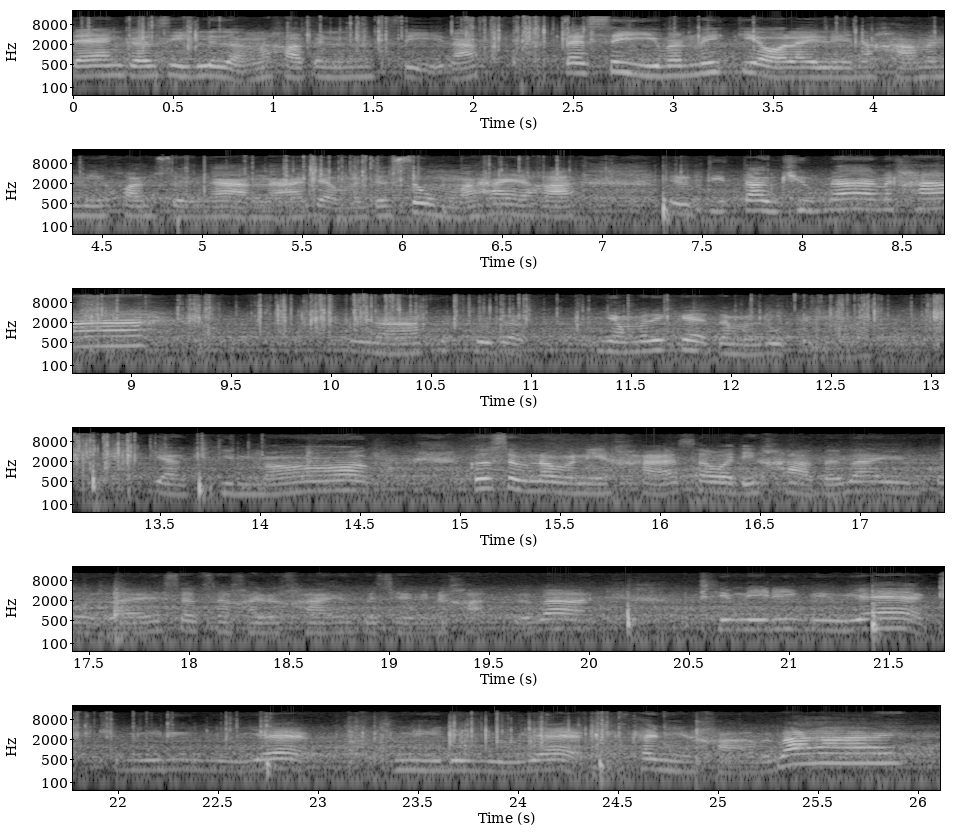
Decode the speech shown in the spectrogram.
แดงกับสีเหลืองนะคะ เป็นสีนะ แต่สีมันไม่เกี่ยวอะไรเลยนะคะ มันมีความสวยงามนะ เดี๋ยวมันจะสุ่มมาให้นะคะ เดี๋ยวติดตามคลิปหน้านะคะนี่นะก็คือแบบยังไม่ได้แกะแต่มันหลุดไปแล้ อยากกินมาก ก็สำหรับวันนี้ค่ะ สวัสดีค่ะ บ๊ายบายอย่าลืมกดไลค์ซับสไครต์นะคะอย่าแชร์กันนะคะ บ๊ายบาย คลิปนี้รีวิวแยก คลิปนี้รีวิวแยก คลิปนี้รีวิวแยก แค่นี้ค่ะ บ๊ายบาย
